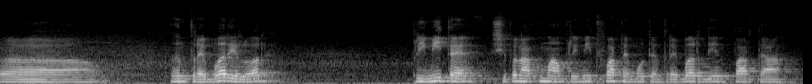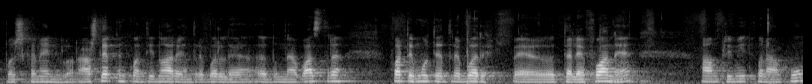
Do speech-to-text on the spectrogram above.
uh, întrebărilor primite și până acum am primit foarte multe întrebări din partea pășcănenilor. Aștept în continuare întrebările uh, dumneavoastră, foarte multe întrebări pe telefoane am primit până acum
